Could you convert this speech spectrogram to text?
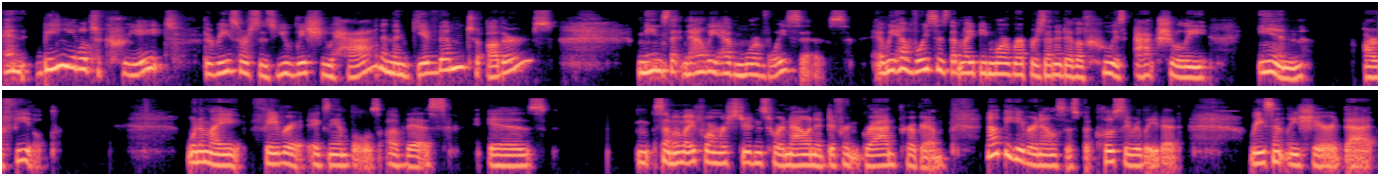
and being able to create the resources you wish you had and then give them to others means that now we have more voices. And we have voices that might be more representative of who is actually in our field. One of my favorite examples of this is some of my former students who are now in a different grad program, not behavior analysis, but closely related, recently shared that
